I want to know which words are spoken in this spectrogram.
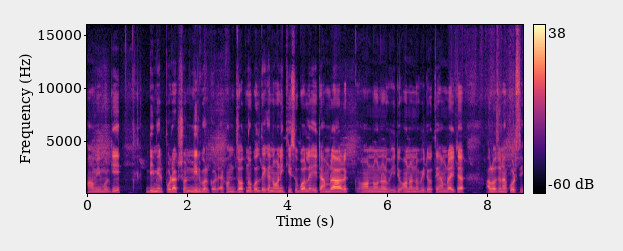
ফার্মি মুরগি ডিমের প্রোডাকশন নির্ভর করে। এখন যত্ন বলতে এখানে অনেক কিছু বলে, এটা আমরা আরেক অন্য অন্য ভিডিও, অন্যান্য ভিডিওতে আমরা এটা আলোচনা করছি।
